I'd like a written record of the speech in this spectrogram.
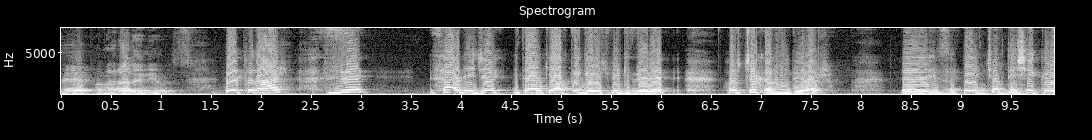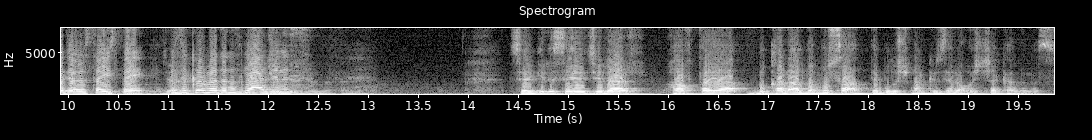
ve Pınar'a dönüyoruz. Ve Pınar size sadece bir dahaki hafta görüşmek üzere. Hoşçakalın diyor. Ee, Yusuf Bey çok teşekkür ediyoruz Sayıs Bey. Bizi kırmadınız geldiniz. Sevgili seyirciler, haftaya bu kanalda bu saatte buluşmak üzere. Hoşçakalınız.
